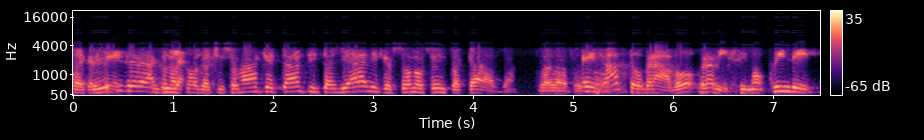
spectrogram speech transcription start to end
Ecco, io ti direi anche una cosa, ci sono anche tanti italiani che sono senza casa. Esatto, bravo, bravissimo. Quindi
